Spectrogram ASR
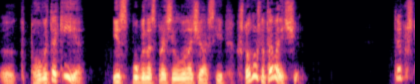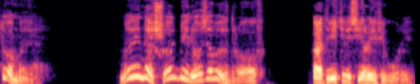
«Э, — Кто вы такие? — испуганно спросил Луначарский. — Что нужно, товарищи? — Так что мы? — Мы насчет березовых дров, — ответили серые фигуры.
